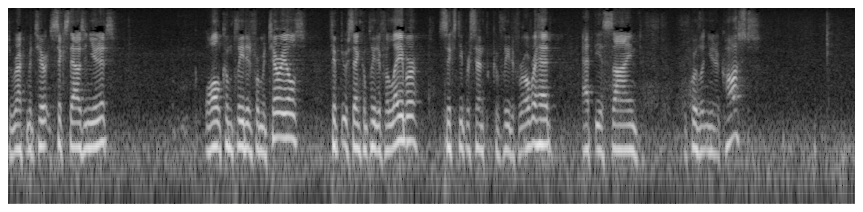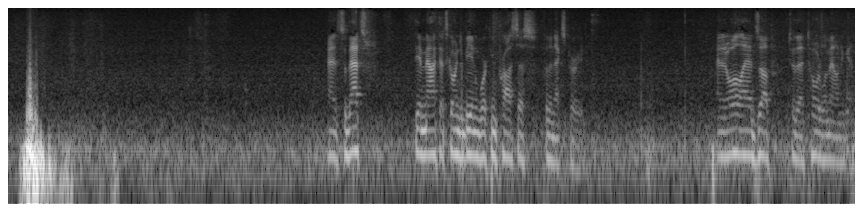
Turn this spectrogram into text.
Direct material, 6,000 units, all completed for materials, 50% completed for labor, 60% completed for overhead at the assigned equivalent unit costs. And so that's the amount that's going to be in working process for the next period. And it all adds up to that total amount again.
